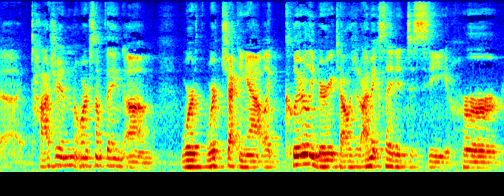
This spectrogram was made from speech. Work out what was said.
uh, Tajin or something. Um, worth worth checking out. Like clearly very talented. I'm excited to see her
